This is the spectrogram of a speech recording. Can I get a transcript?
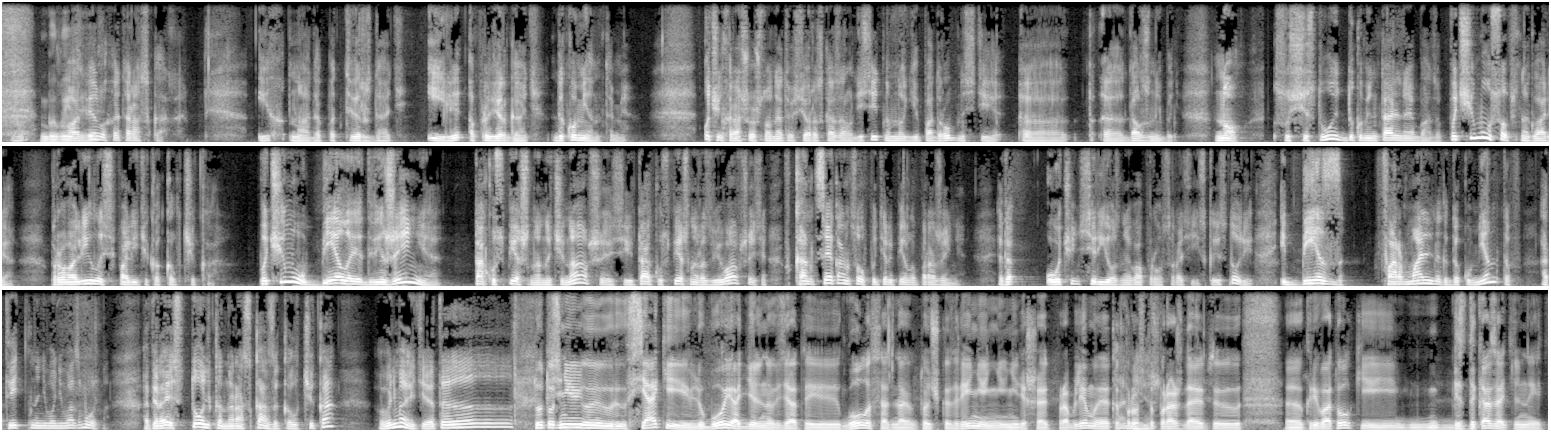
ну, было известно. Во-первых, это рассказы. Их надо подтверждать или опровергать документами. Очень хорошо, что он это все рассказал. Действительно, многие подробности э, должны быть. Но существует документальная база. Почему, собственно говоря, провалилась политика Колчака? Почему белое движение, так успешно начинавшееся и так успешно развивавшееся, в конце концов потерпело поражение? Это очень серьезный вопрос российской истории. И без формальных документов ответить на него невозможно. Опираясь только на рассказы Колчака, вы понимаете, это... Тут, тут не э, всякий, любой отдельно взятый голос, одна точка зрения не, не решает проблемы. Это Конечно. просто порождает э, э, кривотолки и бездоказательные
